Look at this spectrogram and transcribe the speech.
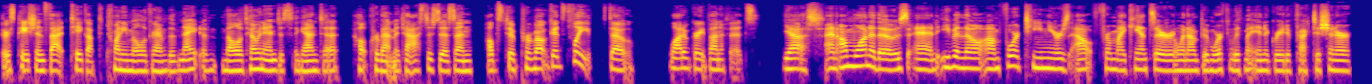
there's patients that take up to 20 milligrams of night of melatonin just again to help prevent metastasis and helps to promote good sleep. So a lot of great benefits. Yes. And I'm one of those. And even though I'm 14 years out from my cancer, when I've been working with my integrative practitioner,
